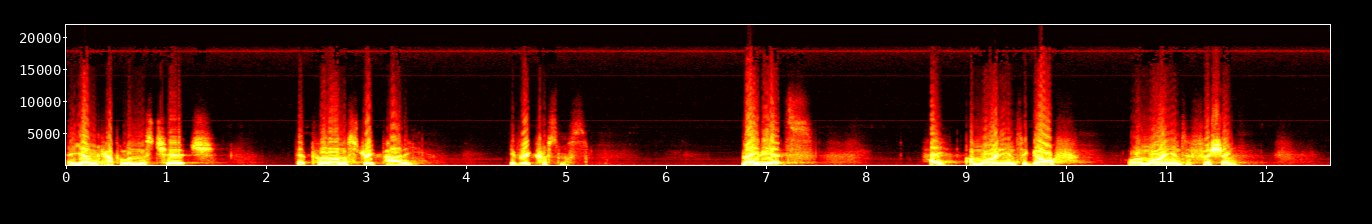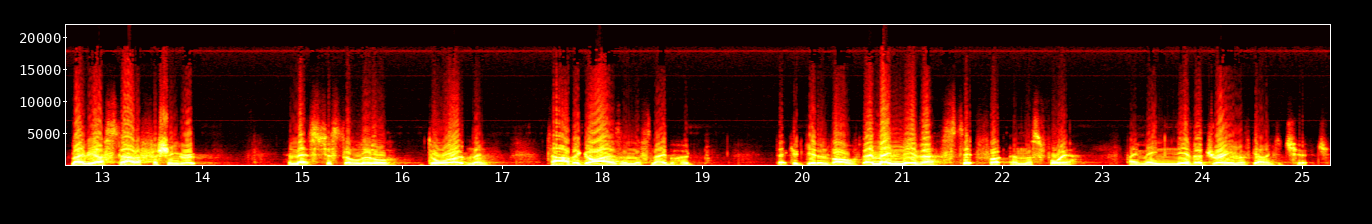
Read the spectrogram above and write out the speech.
a young couple in this church that put on a street party every Christmas. Maybe it's, hey, I'm already into golf or I'm already into fishing. Maybe I'll start a fishing group and that's just a little door opening to other guys in this neighborhood that could get involved. They may never step foot in this foyer. They may never dream of going to church.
